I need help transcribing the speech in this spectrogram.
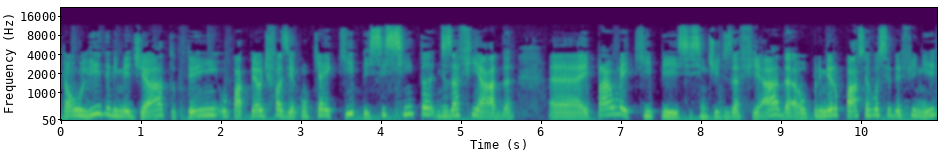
Então, o líder imediato tem o papel de fazer com que a equipe se sinta desafiada. É, e para uma equipe se sentir desafiada, o primeiro passo é você definir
